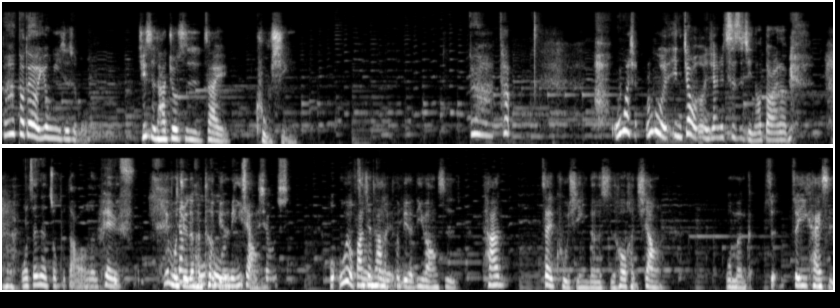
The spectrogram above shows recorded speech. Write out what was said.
那他倒掉的用意是什么？其实他就是在苦行。对啊，他，我有想，如果你叫我说你现在去刺自己，然后倒在那边，我真的做不到，我很佩服。你有没有觉得很特别的地冥想方？休息？我我有发现他很特别的地方是，他在苦行的时候很像我们最最一开始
